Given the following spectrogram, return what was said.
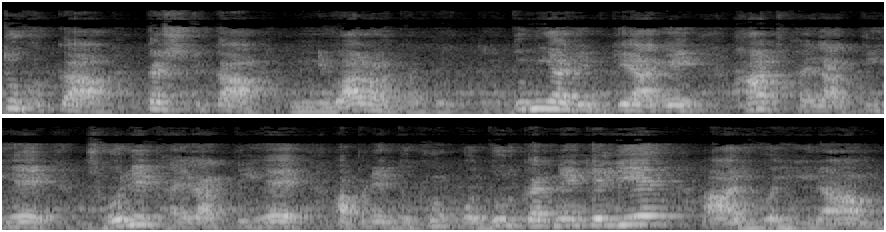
दुख का, कष्ट का निवारण कर देते हैं। दुनिया जिनके आगे हाथ फैलाती है, झोले फैलाती है अपने दुखों को दूर करने के लिए, आज वही राम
